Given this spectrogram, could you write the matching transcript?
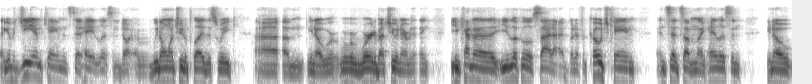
like if a GM came and said, "Hey, listen, don't, we don't want you to play this week. Um, you know, we're we're worried about you and everything." You kind of you look a little side eyed. But if a coach came and said something like, "Hey, listen, you know,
